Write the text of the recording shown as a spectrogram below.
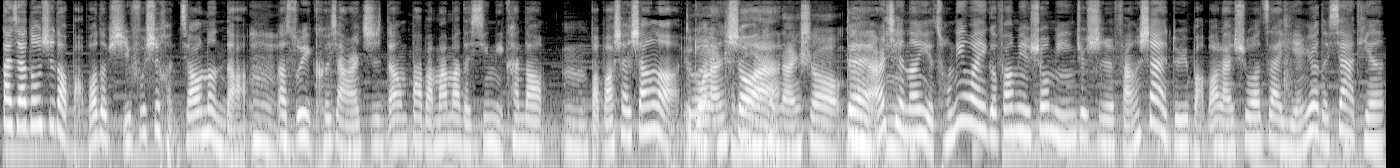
大家都知道宝宝的皮肤是很娇嫩的，嗯那所以可想而知，当爸爸妈妈的心里看到，嗯，宝宝晒伤了有多难受啊很！难受。对，嗯而且，呢，嗯也从另外一个方面说明，就是防晒对于宝宝来说，在炎热的夏天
